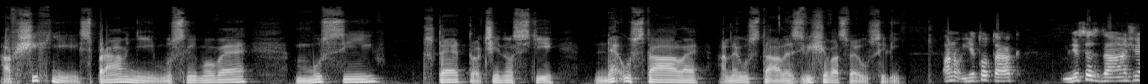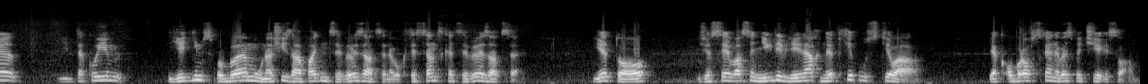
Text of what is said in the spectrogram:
a všichni správní muslimové musí v této činnosti neustále a neustále zvyšovat své úsilí. Ano, je to tak. Mně se zdá, že takovým jedním z problémů naší západní civilizace nebo křesťanské civilizace je to, že si vlastně nikdy v dějinách nepřipustila, jak obrovské nebezpečí je islám.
